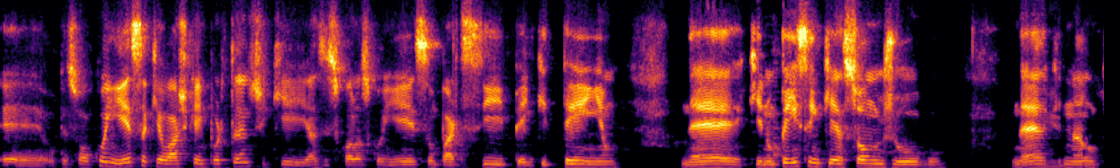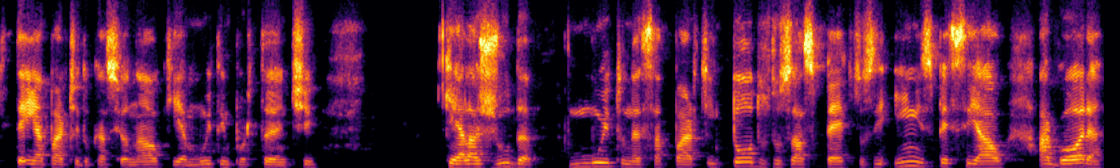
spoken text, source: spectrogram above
é, o pessoal conheça, que eu acho que é importante que as escolas conheçam, participem, que tenham, né, que não pensem que é só um jogo, né, Sim. que não que tem a parte educacional, que é muito importante, que ela ajuda muito nessa parte, em todos os aspectos, e em especial agora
